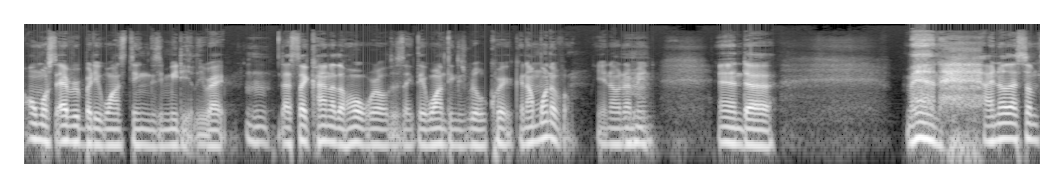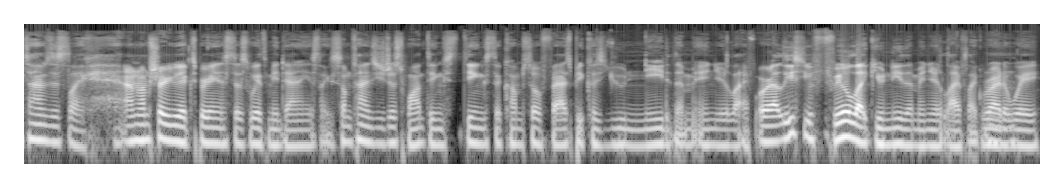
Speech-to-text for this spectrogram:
almost everybody wants things immediately, right? Mhm. That's like kind of the whole world is like they want things real quick and I'm one of them, you know what Mhm. I mean? And uh man, I know that sometimes it's like and I'm sure you experienced this with me, Danny. It's like sometimes you just want things things to come so fast because you need them in your life, or at least you feel like you need them in your life, like right Mhm. away.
